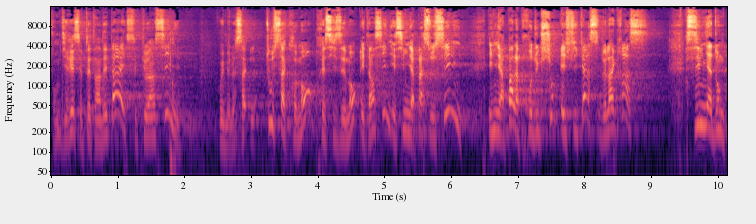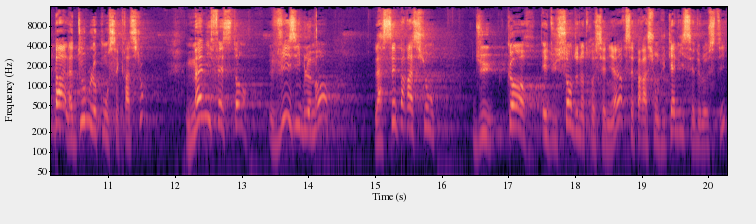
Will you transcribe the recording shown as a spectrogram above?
Vous me direz, c'est peut-être un détail, c'est qu'un signe. Oui, mais tout sacrement, précisément, est un signe. Et s'il n'y a pas ce signe, il n'y a pas la production efficace de la grâce. S'il n'y a donc pas la double consécration, manifestant visiblement la séparation du corps et du sang de notre Seigneur, séparation du calice et de l'hostie,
